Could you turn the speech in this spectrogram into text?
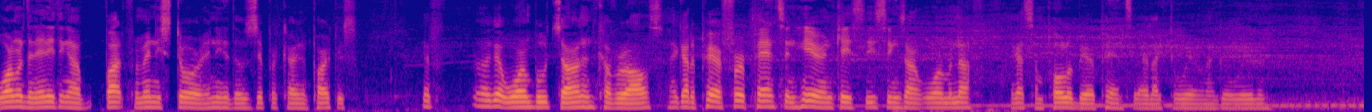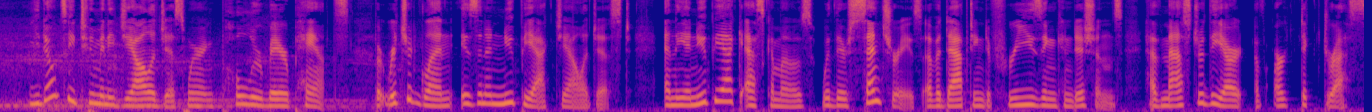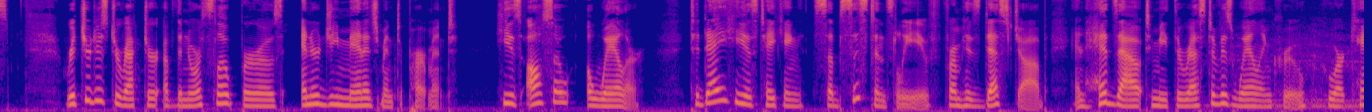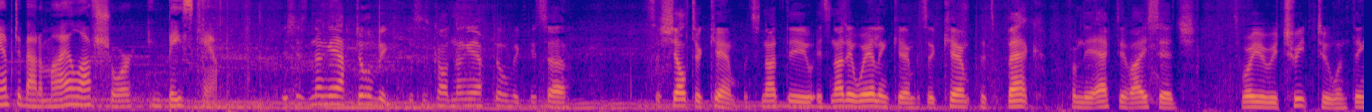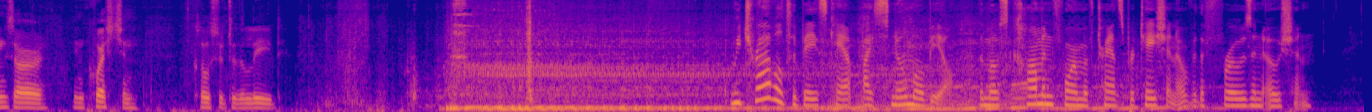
Warmer than anything I bought from any store, any of those zipper kind of parkas. I got warm boots on and coveralls. I got a pair of fur pants in here in case these things aren't warm enough. I got some polar bear pants that I like to wear when I go whaling. You don't see too many geologists wearing polar bear pants, but Richard Glenn is an Inupiaq geologist, and the Inupiaq Eskimos, with their centuries of adapting to freezing conditions, have mastered the art of Arctic dress. Richard is director of the North Slope Borough's Energy Management Department. He is also a whaler. Today he is taking subsistence leave from his desk job and heads out to meet the rest of his whaling crew, who are camped about a mile offshore in base camp. This is Turvik. This is called Turvik. It's a it's a shelter camp. It's not the it's not a whaling camp. It's a camp that's back from the active ice edge. It's where you retreat to when things are in question, closer to the lead. We travel to base camp by snowmobile, the most common form of transportation over the frozen ocean.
